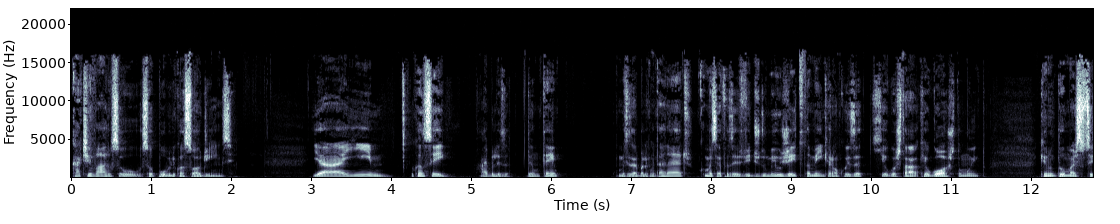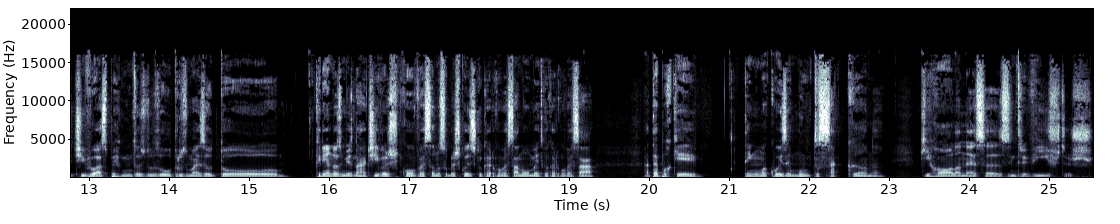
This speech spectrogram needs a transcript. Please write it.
cativar o seu, seu público, a sua audiência. E aí, eu cansei. Ai, beleza. Deu um tempo. Comecei a trabalhar com internet. Comecei a fazer os vídeos do meu jeito também, que era uma coisa que eu, gostava, que eu gosto muito. Que eu não tô mais suscetível às perguntas dos outros, mas eu tô criando as minhas narrativas, conversando sobre as coisas que eu quero conversar no momento que eu quero conversar. Até porque tem uma coisa muito sacana que rola nessas entrevistas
